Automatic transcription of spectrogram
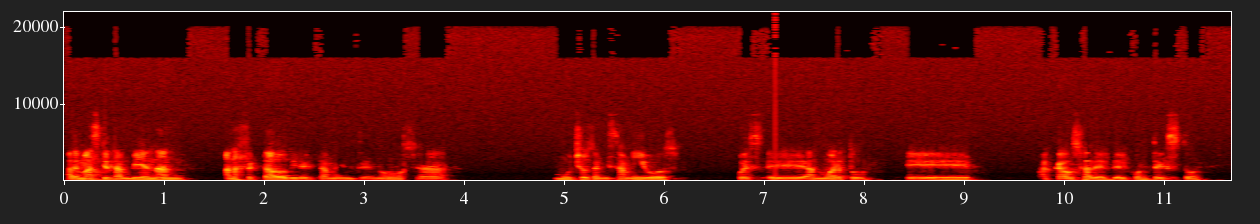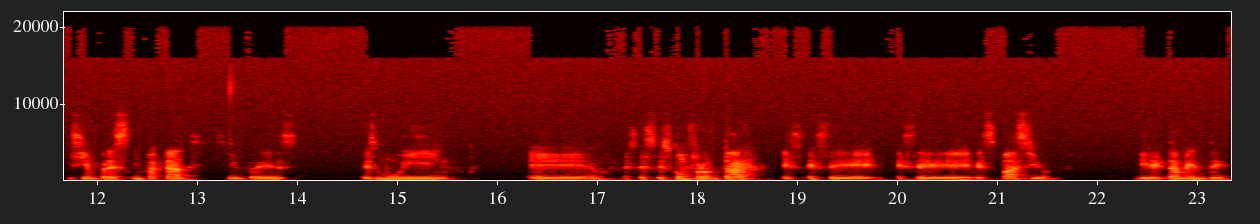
Además que también han, han afectado directamente, ¿no? O sea, muchos de mis amigos pues eh, han muerto eh, a causa del, del, contexto y siempre es impactante, siempre es, es muy, eh, es, es, confrontar ese, ese espacio directamente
